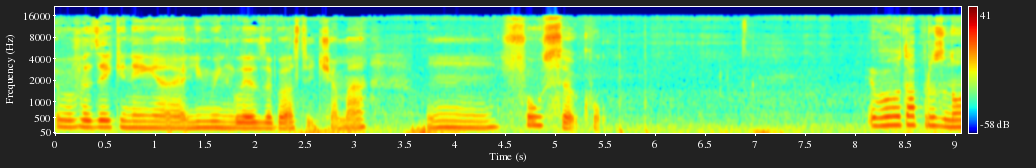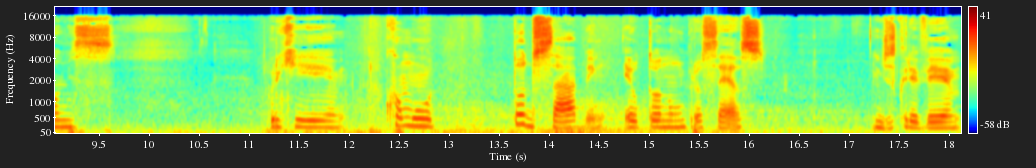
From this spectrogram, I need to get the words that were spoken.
Eu vou fazer que nem a língua inglesa gosta de chamar um full circle. Eu vou voltar para os nomes. Porque, como todos sabem, eu tô num processo de escrever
